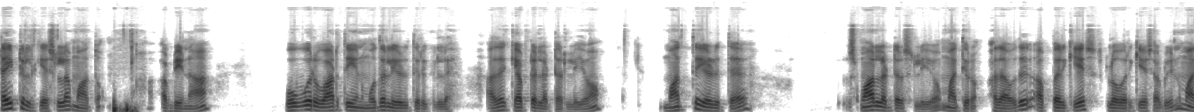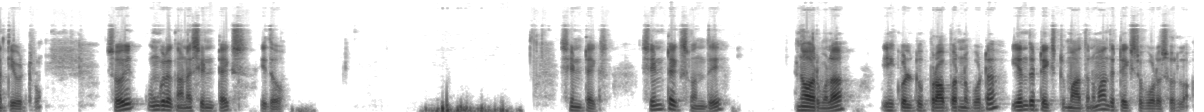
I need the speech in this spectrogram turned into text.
டைட்டில் கேஸில் மாற்றும் அப்படின்னா ஒவ்வொரு வார்த்தையின் முதல் எழுத்து இருக்குல்ல, அதை கேபிட்டல் லெட்டர்லேயும் மற்ற எழுத்தை ஸ்மால் லெட்டர்ஸ்லேயும் மாற்றிடும் அதாவது அப்பர் கேஸ், லோவர் கேஸ் அப்படின்னு மாற்றி விட்டுரும். ஸோ, உங்களுக்கான சின்டெக்ஸ் இதோ. சின்டெக்ஸ் சின்டெக்ஸ் வந்து நார்மலாக ஈக்குவல் டூ ப்ராப்பர்னு போட்டால் எந்த டெக்ஸ்ட் மாற்றணுமோ அந்த டெக்ஸ்ட்டை போட சொல்லலாம்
